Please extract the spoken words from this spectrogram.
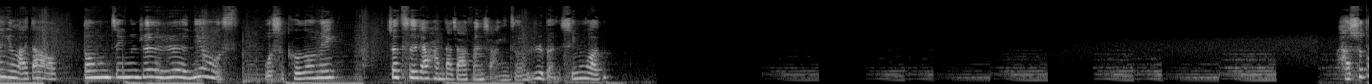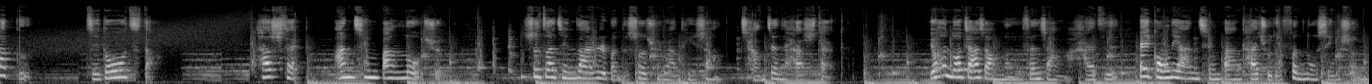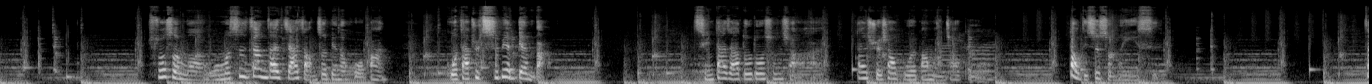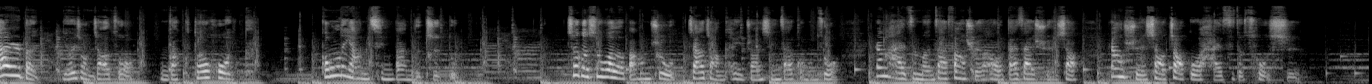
欢迎来到东京日日 news，我是克罗米。这次要和大家分享一则日本新闻。ハッシュタグ自動打的，hashtag 安亲班落选，是最近在日本的社群软体上常见的 hashtag。有很多家长们分享孩子被公立安亲班开除的愤怒心声， 说什么“我们是站在家长这边的伙伴”，国家去吃便便吧！请大家多多生小孩，但学校不会帮忙照顾。到底是什么意思？在日本有一种叫做 “gakuto hoik” 公立安亲班的制度，这个是为了帮助家长可以专心在工作。让孩子们在放学后待在学校，让学校照顾孩子的措施。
